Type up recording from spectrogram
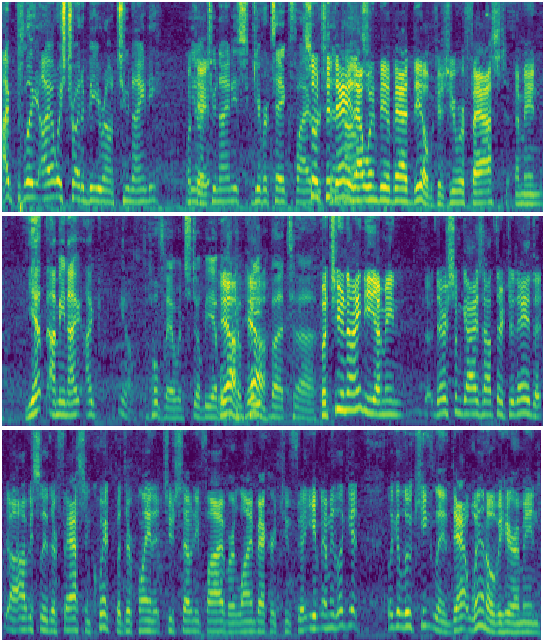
I play. I always try to be around 290. Okay. You know, 290s, give or take five. So or 10 today that wouldn't be a bad deal because you were fast. I mean, Yep. I mean, I, I, you know, hopefully I would still be able Yeah, to compete, yeah. but uh, but 290. I mean, there's some guys out there today that uh, obviously they're fast and quick, but they're playing at 275 or linebacker 250. I mean, look at look at Luke Kuechly, that win over here. I mean,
